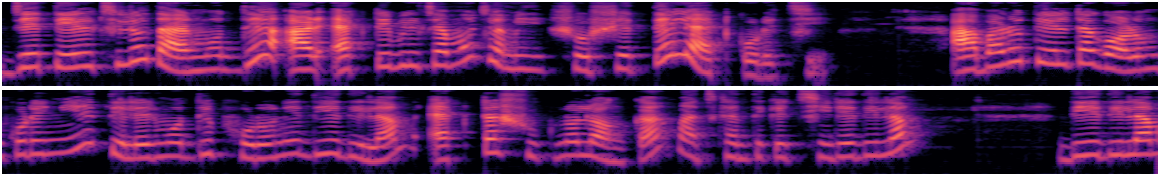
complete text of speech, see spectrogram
যে তেল ছিল তার মধ্যে আর এক টেবিল চামচ আমি সর্ষের তেল অ্যাড করেছি। আবারও তেলটা গরম করে নিয়ে তেলের মধ্যে ফোড়নে দিয়ে দিলাম একটা শুকনো লঙ্কা, মাঝখান থেকে ছিঁড়ে দিলাম। দিয়ে দিলাম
